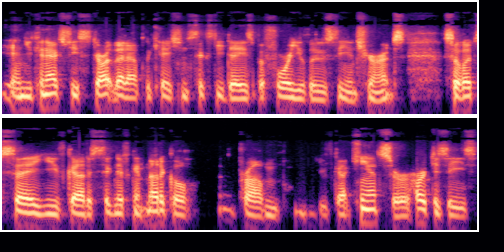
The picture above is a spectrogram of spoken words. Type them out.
and you can actually start that application 60 days before you lose the insurance. So let's say you've got a significant medical problem, you've got cancer or heart disease,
